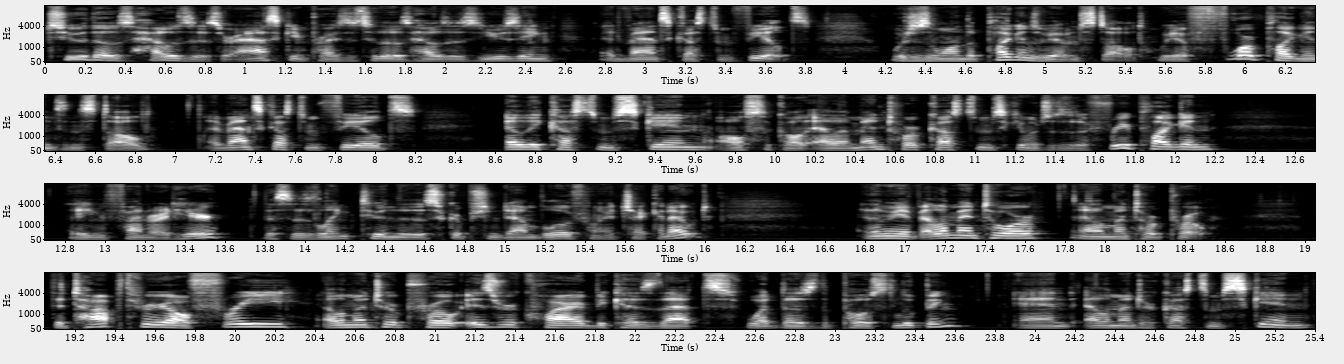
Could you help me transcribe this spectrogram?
to those houses or asking prices to those houses using advanced custom fields, which is one of the plugins we have installed. We have four plugins installed, advanced custom fields, Ele Custom Skin, also called Elementor Custom Skin, which is a free plugin that you can find right here. This is linked to in the description down below if you want to check it out. And then we have Elementor and Elementor Pro. The top three are all free. Elementor Pro is required because that's what does the post looping, and Elementor Custom Skin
